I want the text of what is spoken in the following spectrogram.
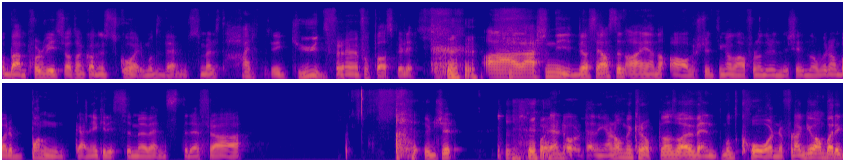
og Bamford viser jo at han kan jo score mot hvem som helst. Herregud, for en fotballspiller. Ah, det er så nydelig å se. Altså. Den ene avslutningen han har for noen runder siden, hvor han bare banker inn i krysset med venstre fra Unnskyld. Får helt overtenning her nå, men kroppen hans var jo vendt mot cornerflagget, og han bare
